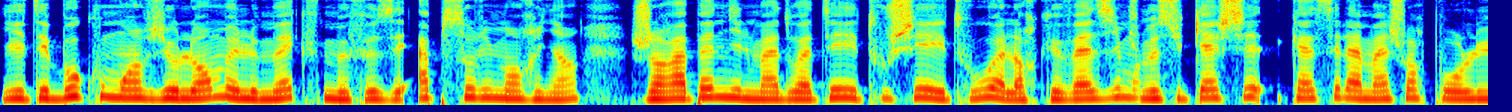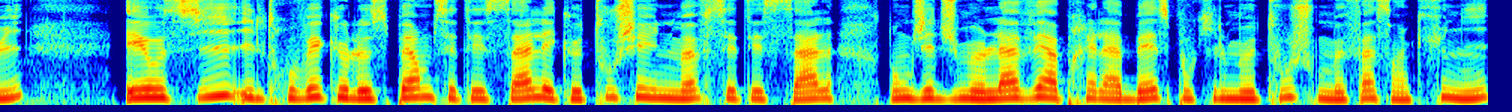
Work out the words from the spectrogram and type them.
Il était beaucoup moins violent, mais le mec me faisait absolument rien. Genre à peine il m'a doigté et touché et tout, alors que vas-y, je me suis cassé la mâchoire pour lui. Et aussi, il trouvait que le sperme c'était sale et que toucher une meuf c'était sale. Donc j'ai dû me laver après la baisse pour qu'il me touche ou me fasse un cuni,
